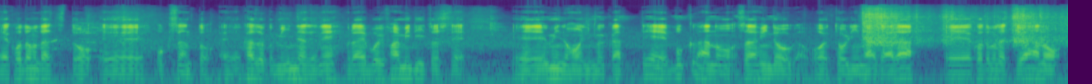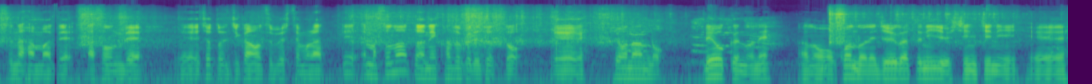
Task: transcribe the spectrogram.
え子供たちと、え奥さんと、え家族みんなでね、フライボーイファミリーとして、えー海の方に向かって、僕はあの、サーフィン動画を撮りながら、えー、子供たちはあの砂浜で遊んで、えー、ちょっと時間を潰してもらって、まあ、その後はね家族でちょっと、えー、長男のレオくんのねあの今度ね10月27日に、え、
